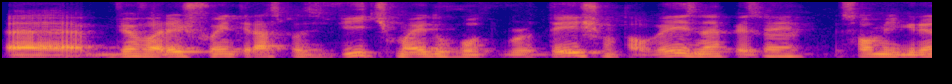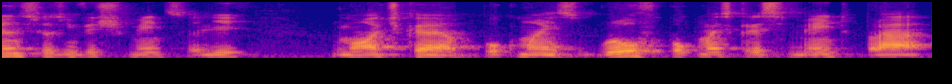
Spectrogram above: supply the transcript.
é, Via Varejo foi, entre aspas, vítima aí do rotation, talvez, né, Pedro? Sim. pessoal migrando seus investimentos ali numa ótica um pouco mais growth, um pouco mais crescimento para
